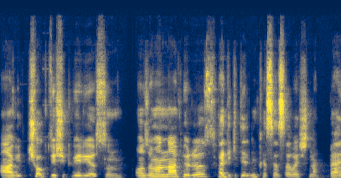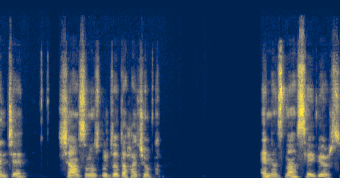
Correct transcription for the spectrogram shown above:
Abi çok düşük veriyorsun. O zaman ne yapıyoruz? Hadi gidelim kasa savaşına. Bence şansımız burada daha çok. En azından seviyoruz.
